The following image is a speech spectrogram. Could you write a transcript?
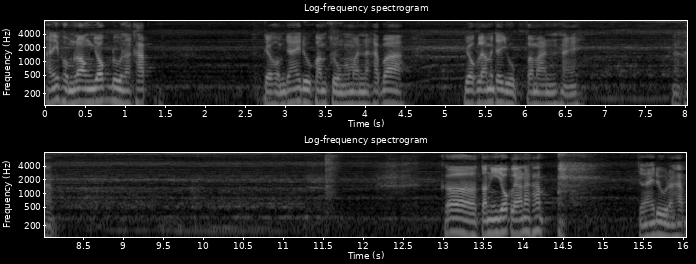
อันนี้ผมลองยกดูนะครับ เดี๋ยวผมจะให้ดูความสูงของมันนะครับว่า ยกแล้วมันจะอยู่ประมาณไหนนะครับ ก็ตอนนี้ยกแล้วนะครับ จะให้ดูนะครับ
